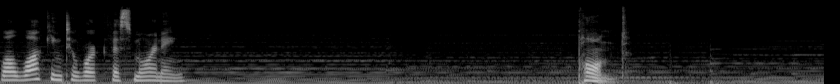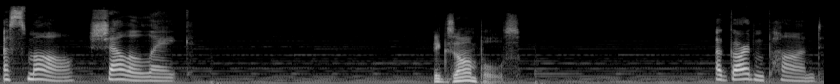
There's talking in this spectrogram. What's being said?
while walking to work this morning. Pond. A small, shallow lake. Examples A garden pond.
